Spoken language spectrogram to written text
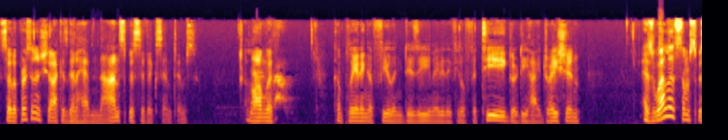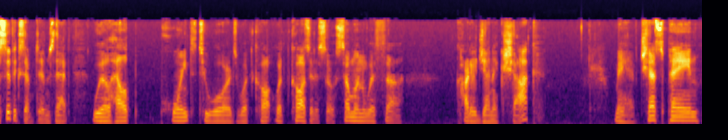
So the person in shock is going to have non-specific symptoms, along with complaining of feeling dizzy, maybe they feel fatigued or dehydration, as well as some specific symptoms that will help point towards what, ca what caused it. So someone with uh, cardiogenic shock may have chest pain,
